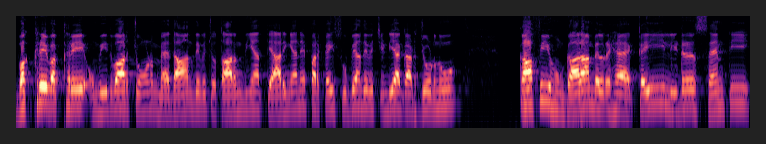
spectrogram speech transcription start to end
ਵੱਖਰੇ ਵੱਖਰੇ ਉਮੀਦਵਾਰ ਚੋਣ ਮੈਦਾਨ ਦੇ ਵਿੱਚ ਉਤਾਰਨ ਦੀਆਂ ਤਿਆਰੀਆਂ ਨੇ, ਪਰ ਕਈ ਸੂਬਿਆਂ ਦੇ ਵਿੱਚ ਇੰਡੀਆ ਗੱਠਜੋੜ ਨੂੰ ਕਾਫੀ ਹੁੰਗਾਰਾ ਮਿਲ ਰਿਹਾ ਹੈ। ਕਈ ਲੀਡਰ ਸਹਿਮਤੀ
